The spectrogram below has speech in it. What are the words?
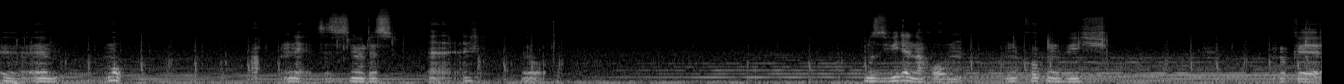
Äh, ähm, nur das. Äh, jo. Muss ich wieder nach oben und gucken, wie ich. Okay.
